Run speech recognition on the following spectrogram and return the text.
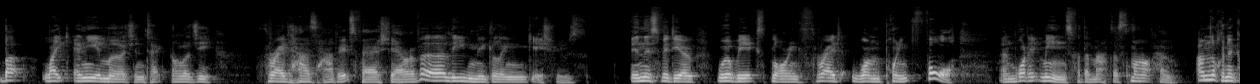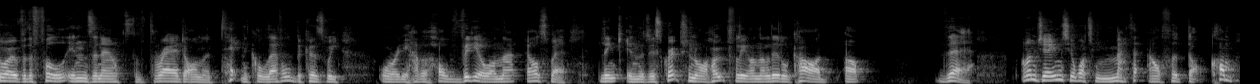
But like any emerging technology, Thread has had its fair share of early niggling issues. In this video, we'll be exploring Thread 1.4 and what it means for the Matter smart home. I'm not going to go over the full ins and outs of Thread on a technical level because we already have a whole video on that elsewhere. Link in the description or hopefully on a little card up there. I'm James, you're watching matteralpha.com,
